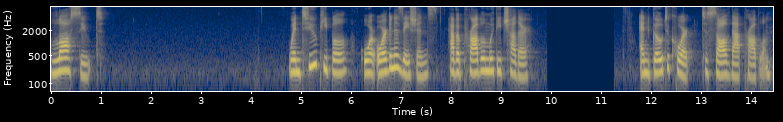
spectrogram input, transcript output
lawsuit. When two people or organizations have a problem with each other and go to court to solve that problem.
